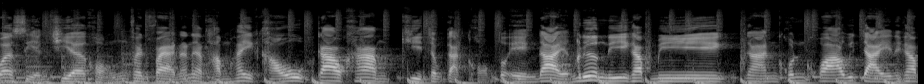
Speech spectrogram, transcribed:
ว่าเสียงเชียร์ของแฟนๆ นั้นเนี่ยทำให้เขาก้าวข้ามขีดจำกัดของตัวเองได้ เรื่องนี้ครับมีงานค้นคว้าวิจัยนะครับ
